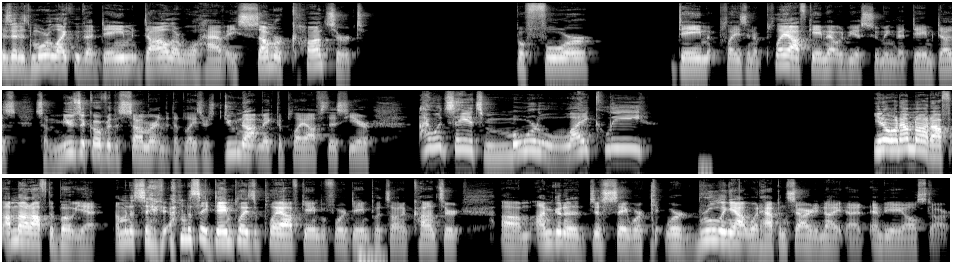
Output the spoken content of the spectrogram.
is that it's more likely that Dame Dolla will have a summer concert before Dame plays in a playoff game. That would be assuming that Dame does some music over the summer and that the Blazers do not make the playoffs this year. I would say it's more likely. You know what? I'm not off. I'm not off the boat yet. I'm gonna say I'm gonna say Dame plays a playoff game before Dame puts on a concert. Um, I'm gonna just say we're we're ruling out what happened Saturday night at NBA All Star.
